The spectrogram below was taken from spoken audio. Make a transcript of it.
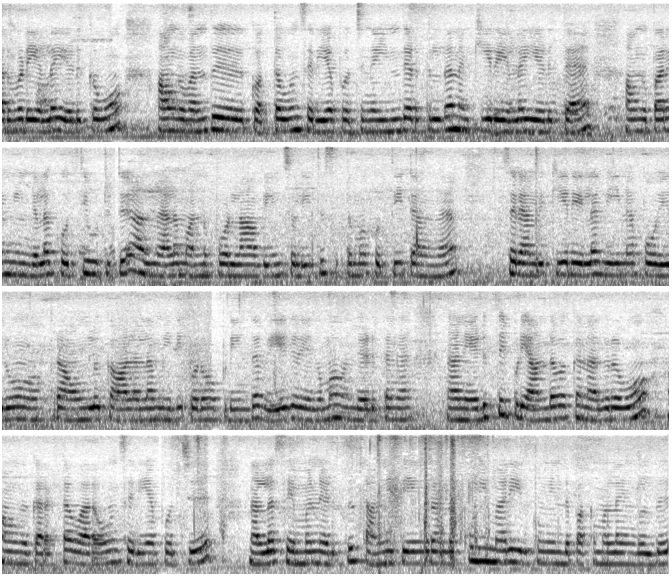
அறுவடையெல்லாம் எடுக்கவும் அவங்க வந்து கொத்தவும் சரியாக போச்சுங்க. இந்த இடத்துல தான் நான் கீரையெல்லாம் எடுத்தேன். அவங்க பாருங்கள் இங்கெல்லாம் கொத்தி விட்டுட்டு அது மேலே மண் போடலாம் அப்படின்னு சொல்லிட்டு சுத்தமாக கொத்திட்டாங்க. சரி அந்த கீரையெல்லாம் வீணாக போயிடும் அப்புறம் அவங்களும் காலெல்லாம் மிதிப்படும் அப்படின்னு தான் வேக வேகமாக வந்து எடுத்தேங்க. நான் எடுத்து இப்படி அந்த பக்கம் நகரவும் அவங்க கரெக்டாக வரவும் சரியாக போச்சு. நல்லா செம்மண் எடுத்து தண்ணி தேங்குற அந்த குழி மாதிரி இருக்குங்க இந்த பக்கமெல்லாம் எங்களுது.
